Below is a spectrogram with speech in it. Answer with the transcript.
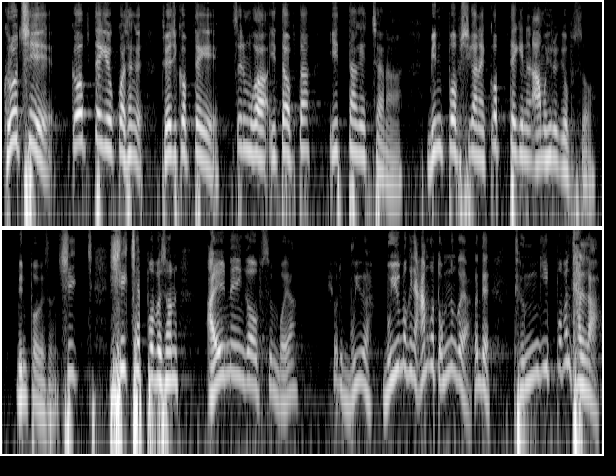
그렇지 껍데기 효과 생각 돼지 껍데기 쓸모가 있다 없다? 있다겠잖아 민법 시간에 껍데기는 아무 효력이 없어 민법에서는 실, 실체법에서는 알맹이가 없으면 뭐야? 효력이 무효야. 무효면 그냥 아무것도 없는 거야. 근데 등기법은 달라.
